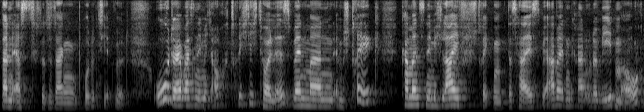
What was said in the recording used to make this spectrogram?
dann erst sozusagen produziert wird. Oder was nämlich auch richtig toll ist, wenn man im Strick, kann man es nämlich live stricken. Das heißt, wir arbeiten gerade oder weben auch.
